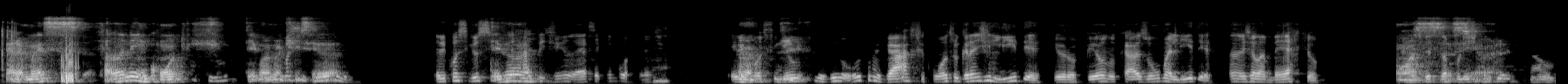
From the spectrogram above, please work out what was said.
Cara, mas falando em encontros, teve uma notícia. Ele conseguiu se uma- rapidinho, essa que é importante. Ele Ah, conseguiu diga. fazer outra gafe com outro grande líder europeu, no caso, uma líder, Angela Merkel, a respeito da Nossa política ambiental.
